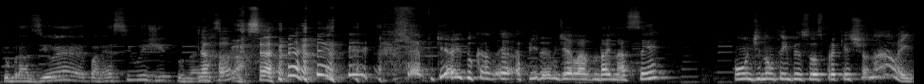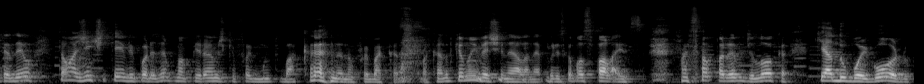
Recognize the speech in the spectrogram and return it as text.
que o Brasil é, parece o Egito, né? Caso. É, porque a educação, a pirâmide ela vai nascer onde não tem pessoas para questioná-la, entendeu? Então a gente teve, por exemplo, uma pirâmide que foi muito bacana, não foi bacana, bacana porque eu não investi nela, né? Por isso que eu posso falar isso. Mas é uma pirâmide louca, que é a do boi gordo,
